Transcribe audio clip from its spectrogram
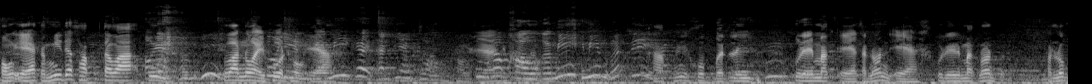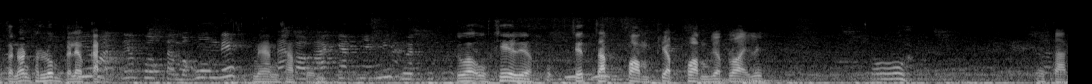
ของแอร์กับมีเด้อครับ แต่ว่าเอาพูดแอร์มีว่าหน่อยพูดของแอร์ มีแค่อันเดียวก่อนของแอตู้ร์กับเขาก็มีมีเหมือนสิครับนี่ครบเบิดเลยผู้ใดมักแอร์กับนอนแอร์ผู้ใดมักนอนพัดลมกับนอนพัดลมก็แล้วกันเนี่ยพวกตำบักหุ่งนี่แม่นครับผม แล้วก็พักกันยังมีเกิดคือว่าโอเคเลยเจ็ดซับพร้อมเพียบพร้อมเรียบร้อยเลยโอ้รายการ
